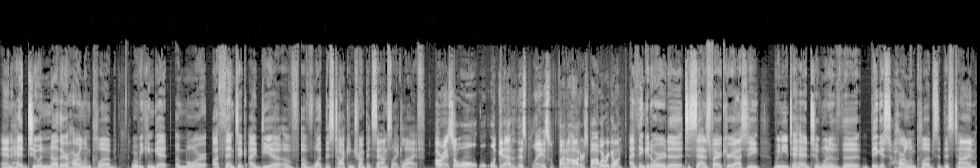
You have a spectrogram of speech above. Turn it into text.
and head to another Harlem club where we can get a more authentic idea of, of what this talking trumpet sounds like live. All right, so we'll we'll, we'll get out of this place, find a hotter spot. Where are we going? I think in order to, to satisfy our curiosity, we need to head to one of the biggest Harlem clubs at this time,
